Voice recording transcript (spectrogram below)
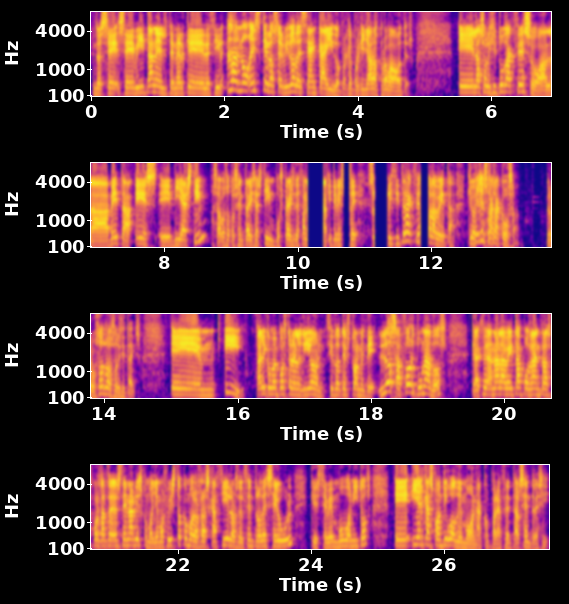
Entonces se, evitan el tener que decir, ah, no, es que los servidores se han caído. ¿Por qué? Porque ya lo has probado antes. Eh, la solicitud de acceso a la beta es eh, vía Steam. O sea, vosotros entráis a Steam, buscáis de fan y tenéis que solicitar acceso a la beta. Que os llegue otra cosa. Pero vosotros lo solicitáis. Eh, y, tal y como he puesto en el guion, cito textualmente, los afortunados que accedan a la beta podrán transportarse de escenarios, como ya hemos visto, como los rascacielos del centro de Seúl, que se ven muy bonitos, eh, y el casco antiguo de Mónaco, para enfrentarse entre sí.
